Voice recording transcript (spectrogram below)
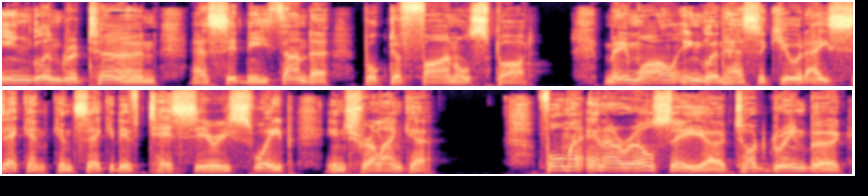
England return as Sydney Thunder booked a final spot. Meanwhile, England has secured a second consecutive Test Series sweep in Sri Lanka. Former NRL CEO Todd Greenberg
